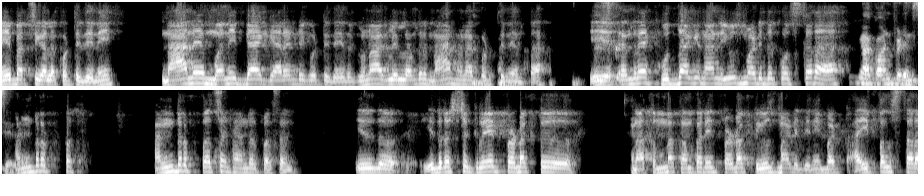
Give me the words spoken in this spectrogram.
ನೇಬರ್ಸ್ಗೆಲ್ಲ ಕೊಟ್ಟಿದ್ದೀನಿ. ನಾನೇ ಮನಿ ಬ್ಯಾಗ್ ಗ್ಯಾರಂಟಿ ಕೊಟ್ಟಿದ್ದೆ. ಇದು ಗುಣ ಆಗ್ಲಿಲ್ಲ ಅಂದ್ರೆ ನಾನ್ ಹಣ ಕೊಡ್ತೀನಿ ಅಂತ. ಅಂದ್ರೆ ಖುದ್ದಾಗಿ ನಾನು ಯೂಸ್ ಮಾಡಿದಕ್ಕೋಸ್ಕರ ಕಾನ್ಫಿಡೆನ್ಸ್ ಇದೆ. Hundred hundred percent hundred percent ಇದು ಇದರಷ್ಟು ಗ್ರೇಟ್ ಪ್ರಾಡಕ್ಟ್ ನಾ ತುಂಬಾ ಕಂಪನಿ ಪ್ರಾಡಕ್ಟ್ ಯೂಸ್ ಮಾಡಿದ್ದೀನಿ ಬಟ್ ಐಪಲ್ಸ್ ತರ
